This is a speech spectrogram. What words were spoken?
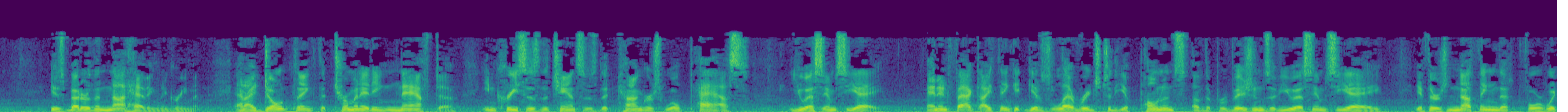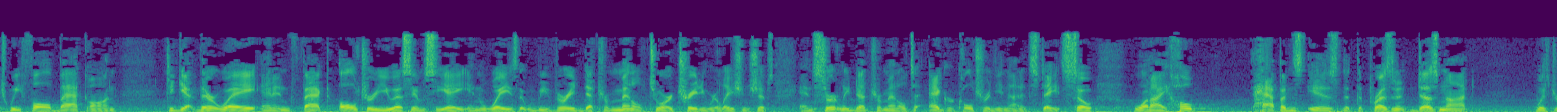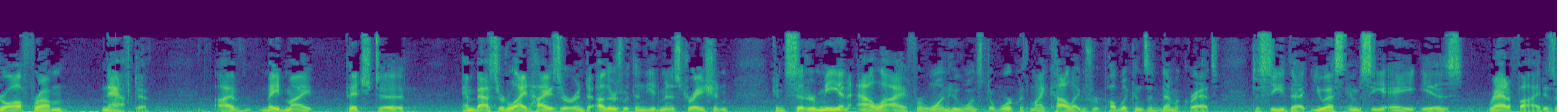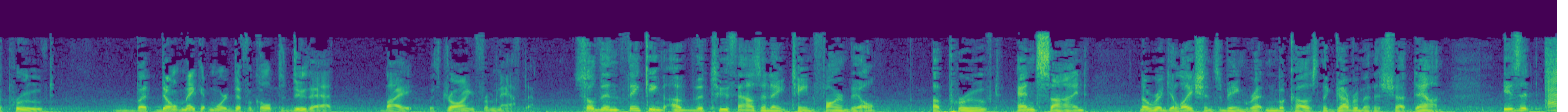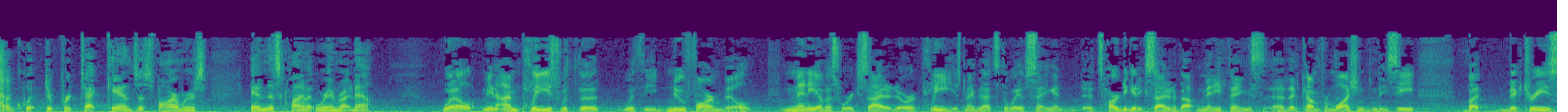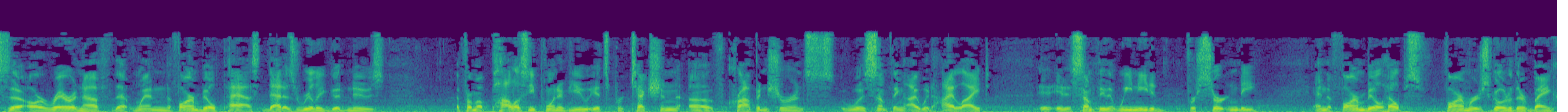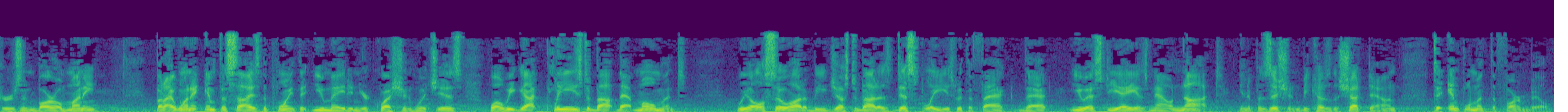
is better than not having an agreement. And I don't think that terminating NAFTA increases the chances that Congress will pass USMCA. And in fact, I think it gives leverage to the opponents of the provisions of USMCA if there's nothing that for which we fall back on to get their way and in fact alter USMCA in ways that would be very detrimental to our trading relationships and certainly detrimental to agriculture in the United States. So what I hope happens is that the president does not withdraw from NAFTA. I've made my pitch to Ambassador Lighthizer and to others within the administration. Consider me an ally for one who wants to work with my colleagues, Republicans and Democrats, to see that USMCA is ratified, is approved, but don't make it more difficult to do that by withdrawing from NAFTA. So then, thinking of the 2018 Farm Bill, approved and signed, no regulations being written because the government is shut down is it adequate to protect Kansas farmers in this climate we're in right now? Well, I mean, I'm pleased with the with the new farm bill. Many of us were excited or pleased. Maybe that's the way of saying it. It's hard to get excited about many things uh, that come from Washington D.C., but victories uh, are rare enough that when the farm bill passed, that is really good news. From a policy point of view, its protection of crop insurance was something I would highlight. it, it is something that we needed for certainty and the Farm Bill helps farmers go to their bankers and borrow money. But I want to emphasize the point that you made in your question, which is while we got pleased about that moment, we also ought to be just about as displeased with the fact that USDA is now not in a position because of the shutdown to implement the Farm Bill.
